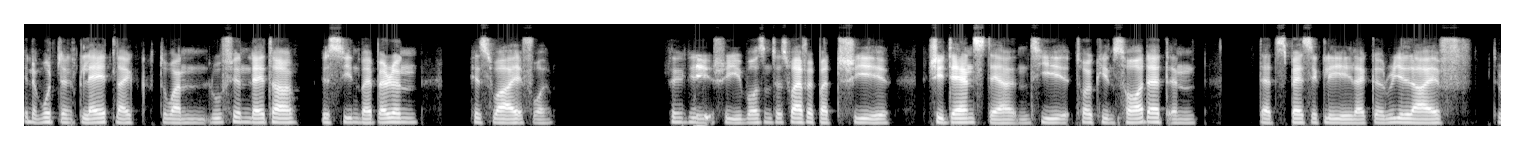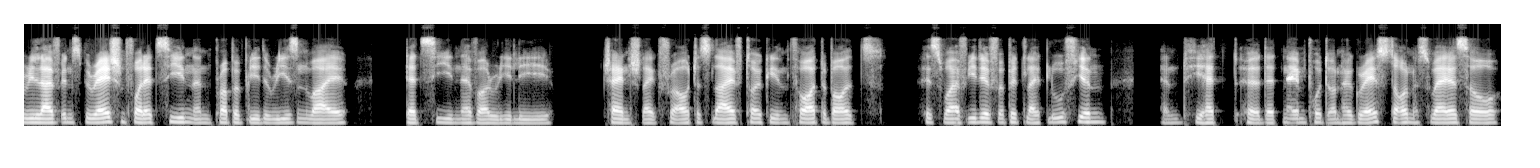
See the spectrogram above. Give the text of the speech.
in a woodland glade like the one Luthien later is seen by Beren, his wife, or she, she wasn't his wife, but she she danced there, and he Tolkien saw that, and that's basically like a real life, real life inspiration for that scene, and probably the reason why that scene never really changed. Like throughout his life, Tolkien thought about his wife Edith a bit like Luthien, and he had her, that name put on her gravestone as well. So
